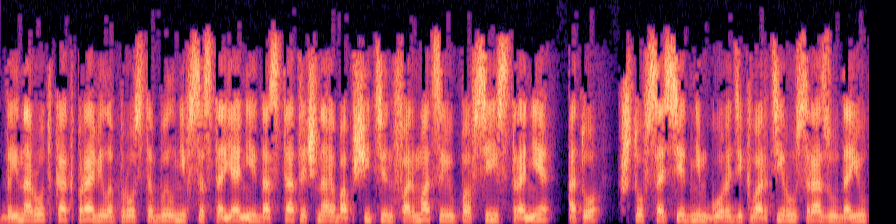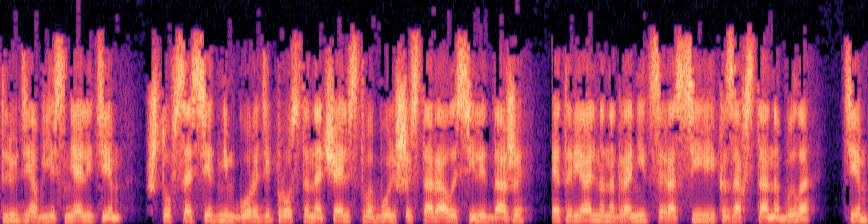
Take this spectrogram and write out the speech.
Да и народ, как правило, просто был не в состоянии достаточно обобщить информацию по всей стране, а то, что в соседнем городе квартиру сразу дают люди объясняли тем, что в соседнем городе просто начальство больше старалось или даже, это реально на границе России и Казахстана было, тем,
